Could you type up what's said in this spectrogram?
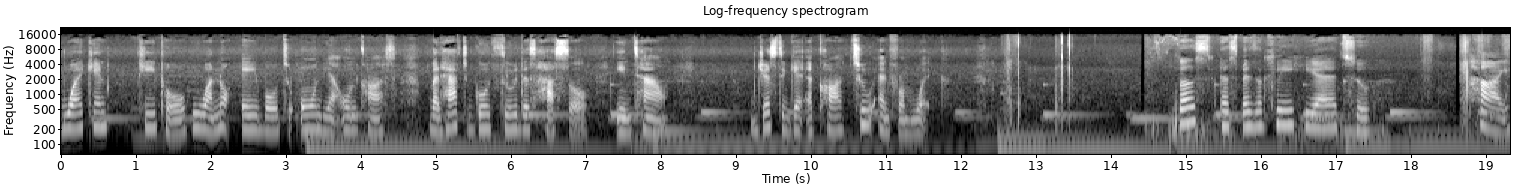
working people who are not able to own their own cars but have to go through this hassle in town just to get a car to and from work. First, is basically here to. Hi,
